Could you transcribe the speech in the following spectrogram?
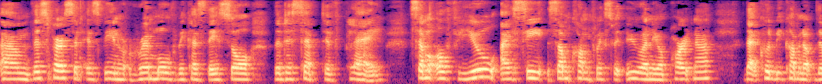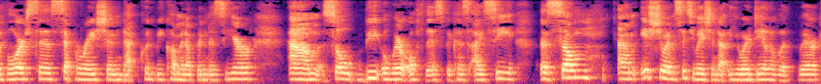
um, this person is being removed because they saw the deceptive play. Some of you, I see some conflicts with you and your partner that could be coming up, divorces, separation that could be coming up in this year. Um, so be aware of this because I see some um, issue and situation that you are dealing with where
